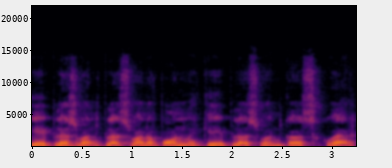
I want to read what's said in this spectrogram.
k plus one plus one upon में के प्लस वन का स्क्वायर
